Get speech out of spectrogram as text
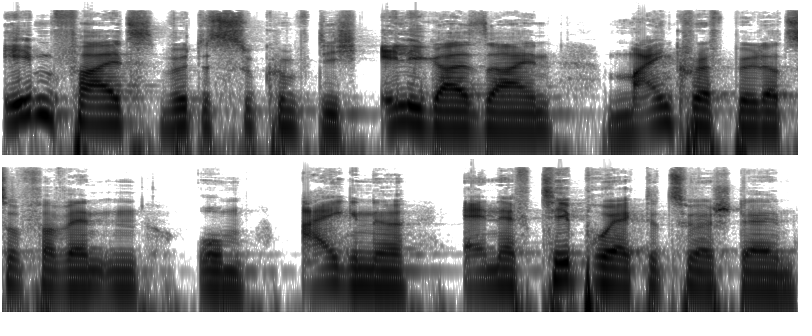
Ebenfalls wird es zukünftig illegal sein, Minecraft-Bilder zu verwenden, um eigene NFT-Projekte zu erstellen.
